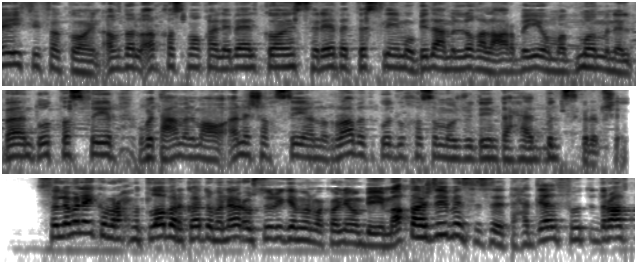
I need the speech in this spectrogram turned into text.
هاي فيفا كوين. أفضل ارخص موقع لبيع ال coin سريع بالتسليم وبيدعم اللغة العربية ومضمون من ال banned والتصفير وبتعامل معه أنا شخصيا. الرابط كود الخصم موجودين تحت بال description السلام عليكم ورحمة الله وبركاته. منار اسطوري gamer معكم اليوم بمقطع جديد من سلسلة تحديات FUT draft،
